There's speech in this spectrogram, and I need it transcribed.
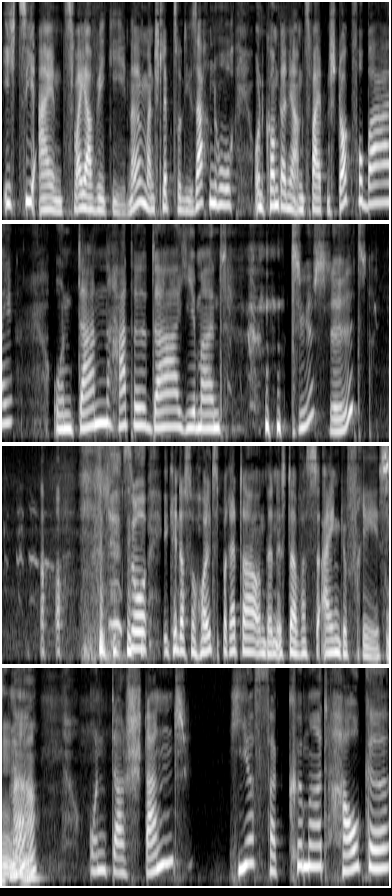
Ich ziehe ein, Zweier-WG. Ne? Man schleppt so die Sachen hoch und kommt dann ja am zweiten Stock vorbei. Und dann hatte da jemand ein Türschild. so, ihr kennt doch so Holzbretter und dann ist da was eingefräst. Ne? Und da stand, hier verkümmert Hauke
